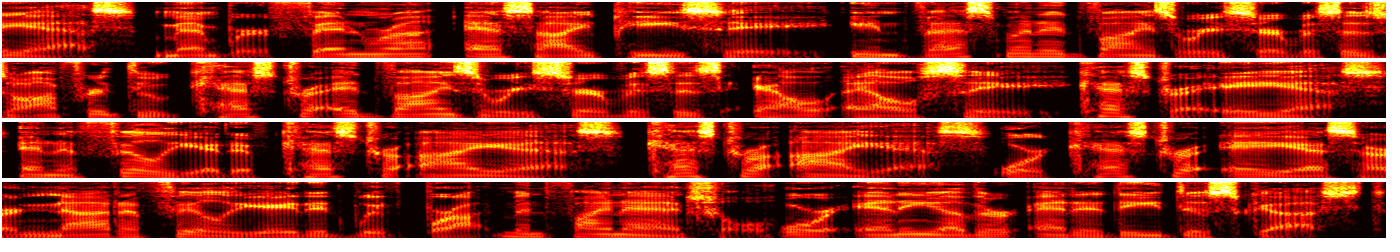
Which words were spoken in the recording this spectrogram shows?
IS, member FINRA SIPC. Investment advisory services offered through Kestra Advisory Services LLC, Kestra AS, an affiliate of Kestra IS. Kestra IS or Kestra AS are not affiliated with Brotman Financial or any other entity discussed.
